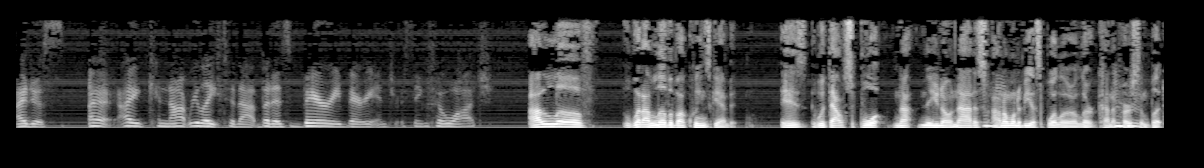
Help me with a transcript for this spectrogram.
I just I, I cannot relate to that, but it's very very interesting to watch. I love what I love about Queen's Gambit is without spoil not you know not as I don't want to be a spoiler alert kind of person, Mhm. but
